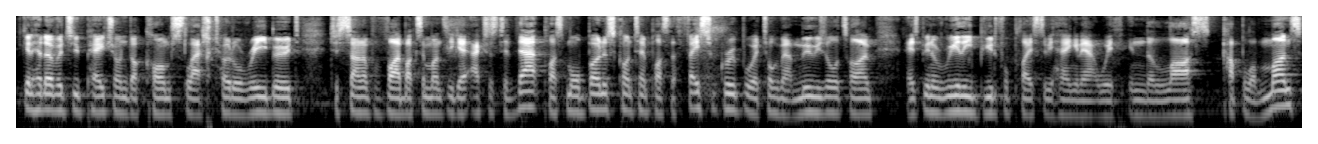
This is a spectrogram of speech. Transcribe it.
you can head over to patreon.com slash total reboot to sign up for five bucks a month You get access to that, plus more bonus content, plus the Facebook group where we're talking about movies all the time. And it's been a really beautiful place to be hanging out with in the last couple of months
